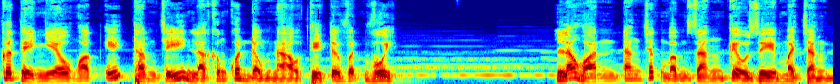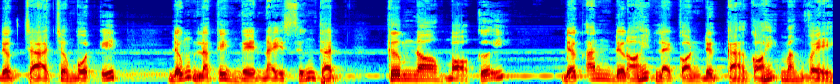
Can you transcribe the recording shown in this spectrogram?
Có thể nhiều hoặc ít, Thậm chí là không có đồng nào Thì tôi vẫn vui. Lão Hoàn đang chắc mầm rằng Kiểu gì mà chẳng được trả cho một ít. Đúng là cái nghề này sướng thật, Cơm no bỏ cưỡi. Được ăn, được nói, lại còn được cả gói mang về.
